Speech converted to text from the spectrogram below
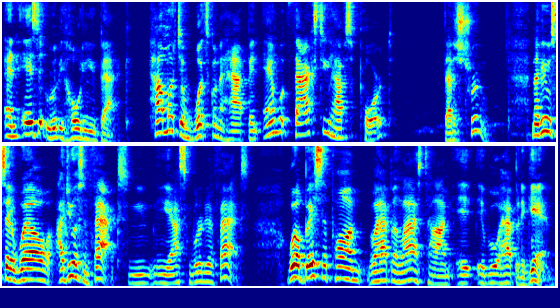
and is it really holding you back? How much of what's going to happen and what facts do you have support that is true? Now people say, well, I do have some facts. And you ask what are the facts? Well, based upon what happened last time, it, it will happen again.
